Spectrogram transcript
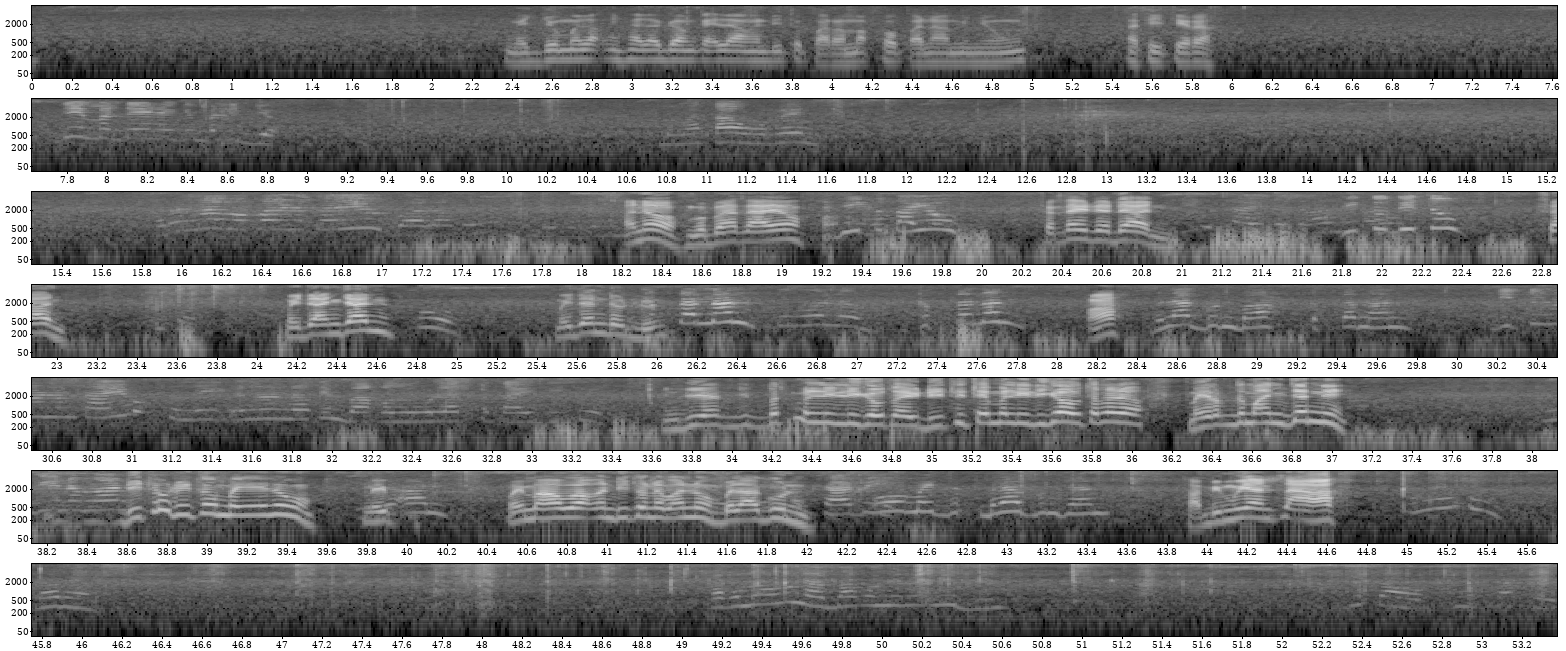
Medyo malaking halagang kailangan dito para makuha pa namin yung natitira. Di, manday na baligya. Mga tao rin. Tara nga, baba na tayo. Bahala kayo. Ano, baba na tayo? Dito tayo. Saan tayo dadaan? Dito, dito. Saan? May daan dyan? Oh, May daan daw dun? kaptanan. Kaptanan. Ha? Balagon ba? Kaptanan. Dito na lang tayo. Ano natin, baka mamulat pa tayo dito. Hindi, ba't maliligaw tayo dito? Tayo maliligaw, tara. May dumaan dyan eh. Hindi naman. Dito, dito, may ano. May, may mahawakan dito na ano, balagun. Sabi. Oh, may balagon dyan. Sabi mo yan, ta ah. Oo. Tara. Baka mauna, baka narinig. eh. Dito, kita ko.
